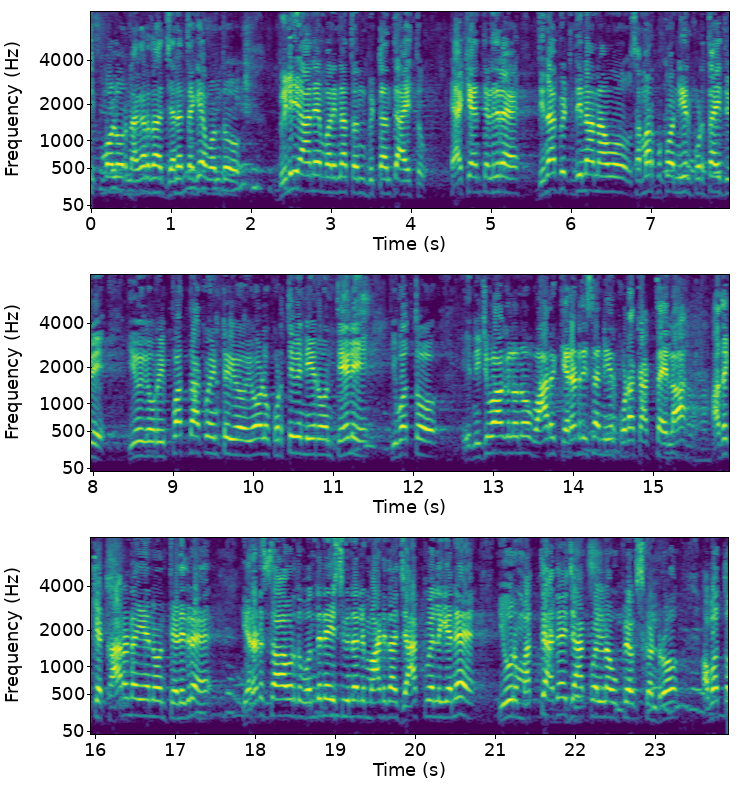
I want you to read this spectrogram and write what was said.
ಚಿಕ್ಕಮಗಳೂರು ನಗರದ ಜನತೆಗೆ ಒಂದು ಬಿಳಿ ಆನೆ ಮರಿನ ತಂದು ಬಿಟ್ಟಂತೆ ಆಯ್ತು. ಯಾಕೆ ಅಂತ ಹೇಳಿದ್ರೆ ದಿನ ಬಿಟ್ಟು ದಿನ ನಾವು ಸಮರ್ಪಕವಾಗಿ ನೀರು ಕೊಡ್ತಾ ಇದ್ವಿ. ಇವಾಗ ಇವರು ಇಪ್ಪತ್ನಾಲ್ಕು ಇಂಟು ಏಳು ಕೊಡ್ತೀವಿ ನೀರು ಅಂತೇಳಿ ಇವತ್ತು ನಿಜವಾಗ್ಲೂ ವಾರಕ್ಕೆ ಎರಡು ದಿವಸ ನೀರು ಕೊಡಕ್ ಆಗ್ತಾ ಇಲ್ಲ. ಅದಕ್ಕೆ ಕಾರಣ ಏನು ಅಂತ ಹೇಳಿದ್ರೆ ಎರಡ್ ಸಾವಿರದ ಒಂದನೇ ಇಸ್ವಿನಲ್ಲಿ ಮಾಡಿದ ಜಾಕ್ವೆಲ್ಗೆನೆ ಇವರು ಮತ್ತೆ ಅದೇ ಜಾಕ್ವೆಲ್ನ ಉಪಯೋಗಿಸ್ಕೊಂಡ್ರು. ಅವತ್ತು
